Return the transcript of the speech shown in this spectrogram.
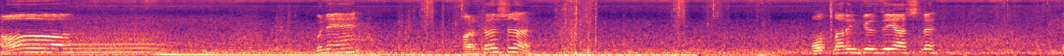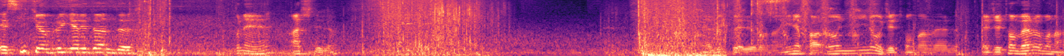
Aa! Bu ne? Arkadaşlar. Otların gözü yaşlı. Eski köprü geri döndü. Bu ne? Aç dedim. Yazık veriyor bana. Yine pardon yine o jetondan verdi. Ya jeton verme bana.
